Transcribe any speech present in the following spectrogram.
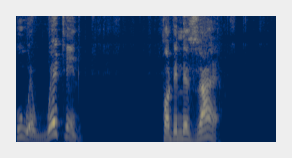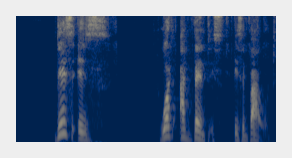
who were waiting for the Messiah. This is what Advent is, is about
